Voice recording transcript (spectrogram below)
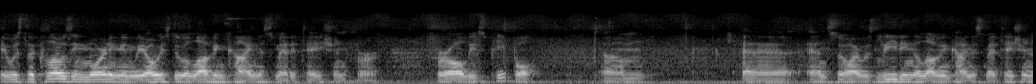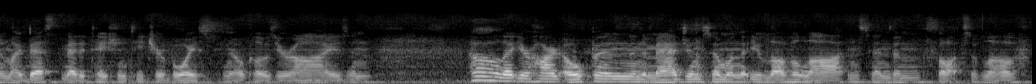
it was the closing morning, and we always do a loving kindness meditation for, for all these people. Um, uh, and so I was leading a loving kindness meditation in my best meditation teacher voice. You know, close your eyes and oh, let your heart open and imagine someone that you love a lot and send them thoughts of love.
